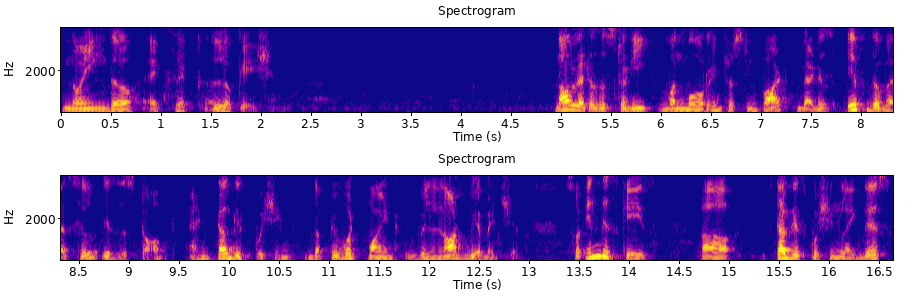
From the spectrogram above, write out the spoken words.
knowing the exact location. Now let us study one more interesting part that is if the vessel is stopped and tug is pushing the pivot point will not be amidship. So in this case uh, tug is pushing like this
